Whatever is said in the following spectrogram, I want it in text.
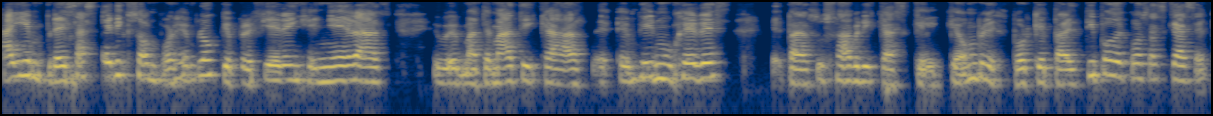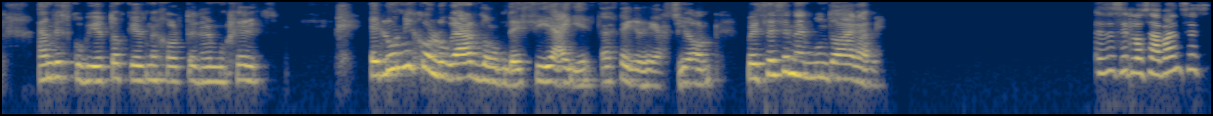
hay empresas, Ericsson, por ejemplo, que prefiere ingenieras, eh, matemáticas, eh, en fin, mujeres eh, para sus fábricas que, que hombres, porque para el tipo de cosas que hacen han descubierto que es mejor tener mujeres. El único lugar donde sí hay esta segregación, pues es en el mundo árabe. Es decir, los avances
